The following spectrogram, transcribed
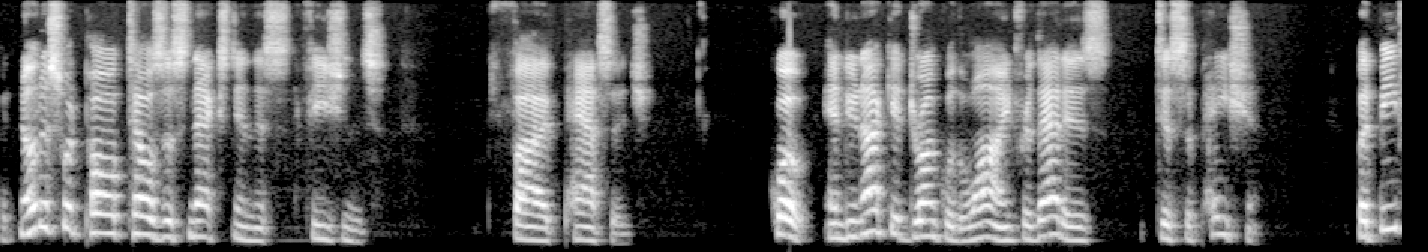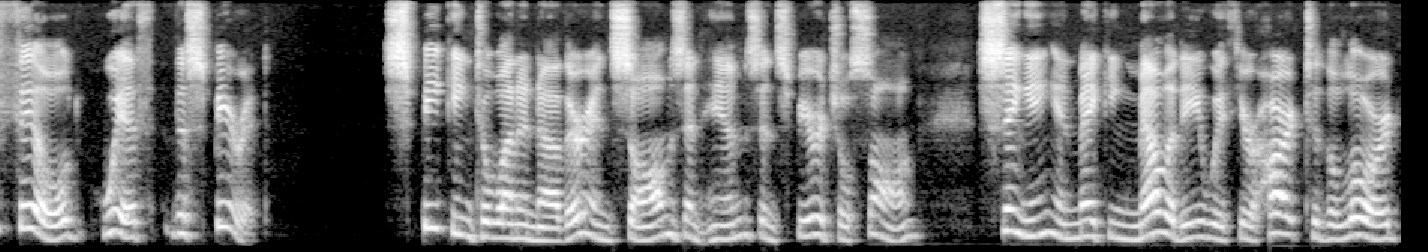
But notice what Paul tells us next in this Ephesians 5 passage. Quote, And do not get drunk with wine, for that is dissipation, but be filled with the Spirit, speaking to one another in psalms and hymns and spiritual song, singing and making melody with your heart to the Lord,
